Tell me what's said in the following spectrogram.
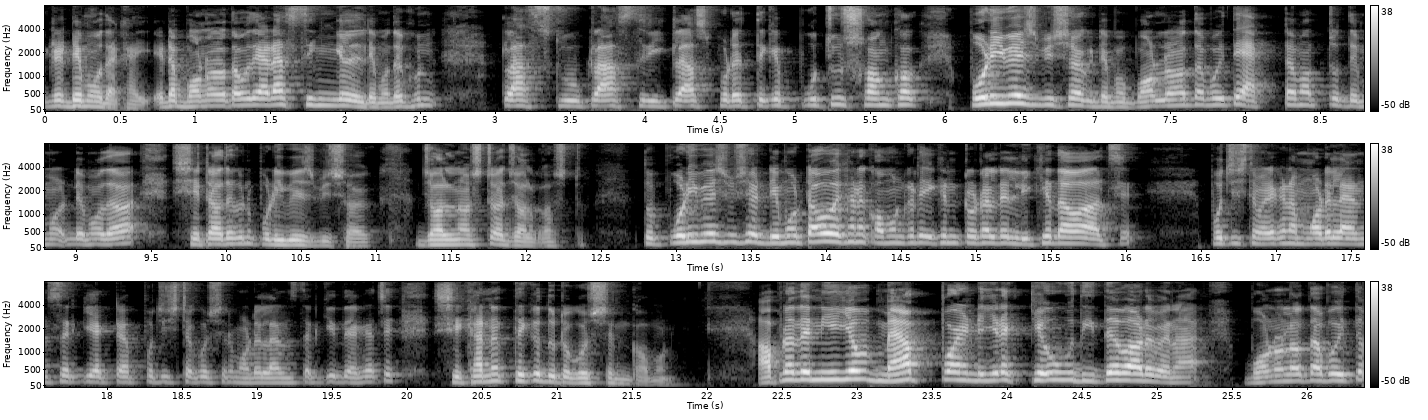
একটা ডেমো দেখাই। এটা বনলতা বলতে একটা সিঙ্গেল ডেমো দেখুন class two class three class ফোরের থেকে প্রচুর সংখ্যক পরিবেশ বিষয়ক ডেমো বনলতা বইতে একটা মাত্র ডেমো ডেমো দেওয়া, সেটাও দেখুন পরিবেশ বিষয়ক। জল নষ্ট আর জল কষ্ট। তো পরিবেশ বিষয়ক ডেমোটাও এখানে কমন কাটে এখানে টোটালটা লিখে দেওয়া আছে। পঁচিশটা এখানে মডেল অ্যান্সার কি? একটা পঁচিশটা কোশ্চেন মডেল অ্যান্সার কি দেখা যাচ্ছে সেখানের থেকে দুটো কোশ্চেন কমন আপনাদের নিয়ে যাব ম্যাপ পয়েন্টে যেটা কেউ দিতে পারবে না। বনলতা বইতে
